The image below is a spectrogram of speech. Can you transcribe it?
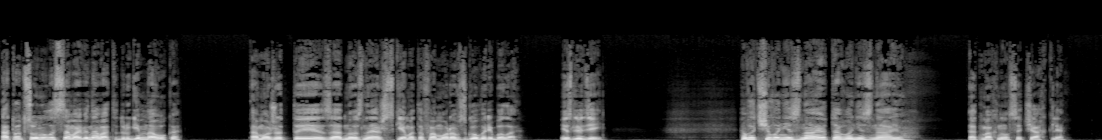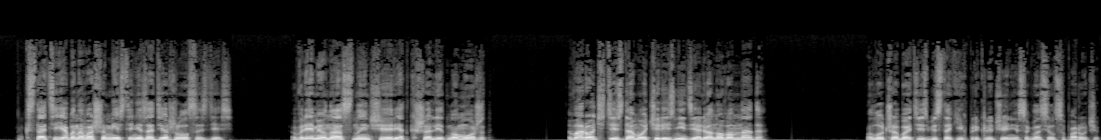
А тут сунулась сама виновата, другим наука». «А может, ты заодно знаешь, с кем эта Фомора в сговоре была? Из людей?» «Вот чего не знаю, того не знаю», — отмахнулся Чахкля. «Кстати, я бы на вашем месте не задерживался здесь. Время у нас нынче редко шалит, но может. Ворочитесь домой через неделю, оно вам надо». «Лучше обойтись без таких приключений», — согласился поручик.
